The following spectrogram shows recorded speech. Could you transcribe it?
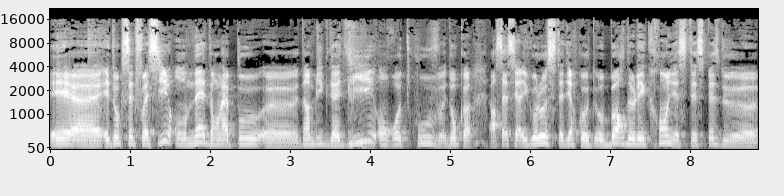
et, euh, et donc cette fois-ci on est dans la peau euh, d'un Big Daddy. On retrouve donc alors c'est assez rigolo c'est-à-dire qu'au au bord de l'écran il y a cette espèce de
